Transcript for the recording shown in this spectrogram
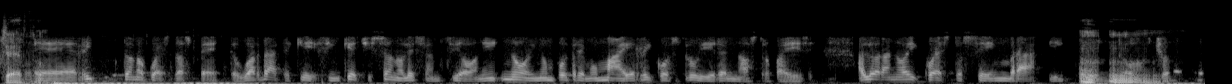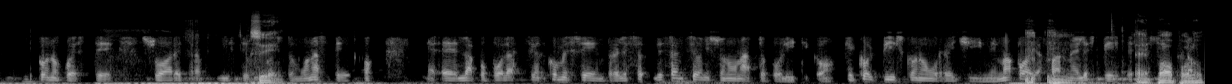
certo. eh, ripetono questo aspetto. Guardate che finché ci sono le sanzioni noi non potremo mai ricostruire il nostro paese. Allora a noi questo sembra il punto, mm-hmm. cioè dicono queste suore trappiste di questo monastero eh, eh, la popolazione, come sempre, le, le, sanzioni sono un atto politico che colpiscono un regime, ma poi a farne le spese è il popolo.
